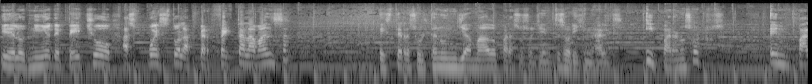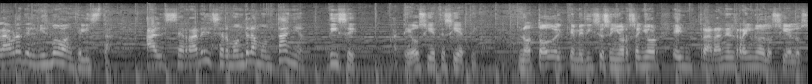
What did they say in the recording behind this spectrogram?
y de los niños de pecho has puesto la perfecta alabanza? Este resulta en un llamado para sus oyentes originales y para nosotros. En palabras del mismo evangelista, al cerrar el sermón de la montaña, dice Mateo 7:7, no todo el que me dice Señor, Señor entrará en el reino de los cielos,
